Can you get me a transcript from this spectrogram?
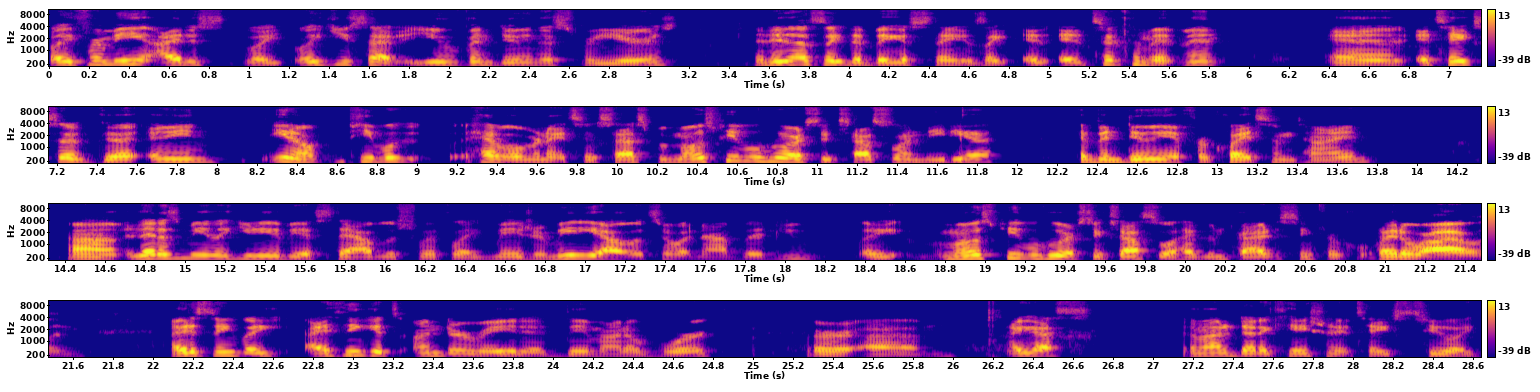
like for me, I just like like you said, you've been doing this for years. I think that's like the biggest thing is like it, it's a commitment, and it takes a good. I mean, you know, people have overnight success, but most people who are successful in media have been doing it for quite some time. Um, and that doesn't mean like you need to be established with like major media outlets or whatnot. But if you like, most people who are successful have been practicing for quite a while, and I just think like I think it's underrated the amount of work or um, I guess the amount of dedication it takes to like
